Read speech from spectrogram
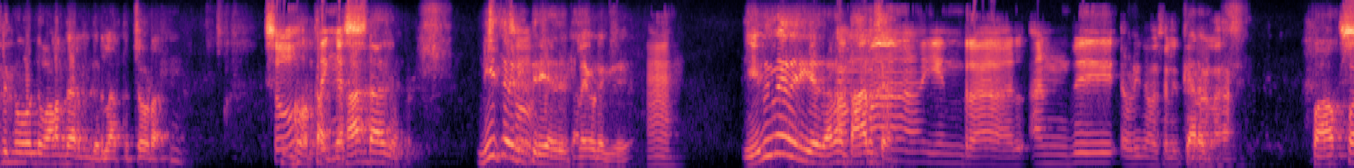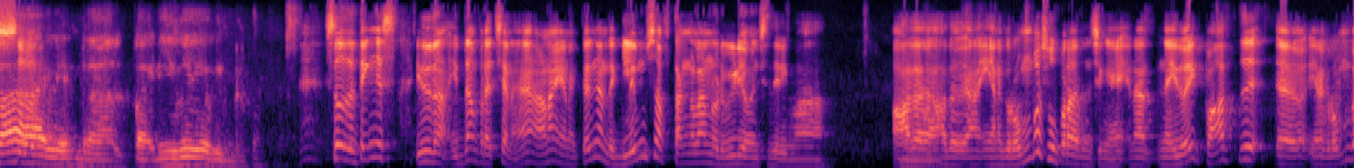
தின்னு ஓட்டு வளர்ந்தாருன்னு தெரியல அத்தச்சோட சோ நீ தெரியும் தெரியாது தலைவனுக்கு. எதுவுமே தெரியாது ஆனா டார்ஜன் என்றால் அன்பு அப்படின்னு அவன் சொல்லிருக்காங்களா கரெக்ட் பாப்பா So- என்றால் பணிவு அப்படின்னு. சோ த திங் இஸ் இதுதான் இதுதான் பிரச்சனை. ஆனா எனக்கு தெரிஞ்ச அந்த கிளிம்ஸ் ஆஃப் தங்கலான்னு ஒரு வீடியோ வந்துச்சு தெரியுமா? அத அத எனக்கு ரொம்ப சூப்பரா இருந்துச்சுங்க. நான் இது வரைக்கும் பார்த்து எனக்கு ரொம்ப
